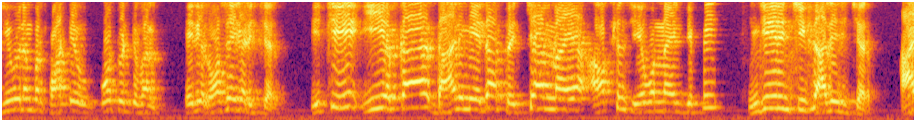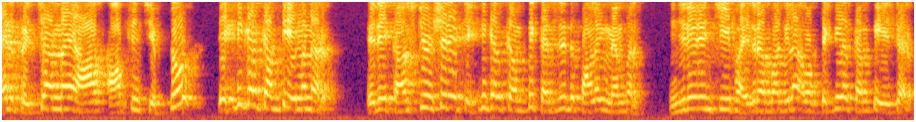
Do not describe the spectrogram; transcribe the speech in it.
GO number forty four twenty one ఇది రోసయ్య గారు ఇచ్చారు. ఇచ్చి ఈ యొక్క దాని మీద ప్రత్యామ్నాయ ఆప్షన్స్ ఏమున్నాయని చెప్పి ఇంజనీరింగ్ చీఫ్ ఆదేశించారు. ఆయన ప్రత్యామ్నాయ ఆప్షన్ చెప్తూ టెక్నికల్ కమిటీ ఏమన్నారు? ఇది constitution technical committee consider the following members engineering chief Hyderabad ఇలా ఒక టెక్నికల్ కమిటీ వేశారు.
